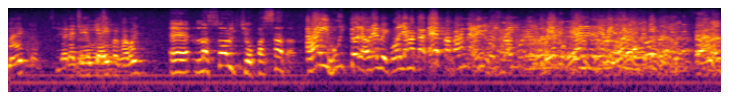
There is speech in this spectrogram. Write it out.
maestro, ¿qué hora tiene usted ahí, por favor? Eh, las ocho pasadas. Ay, justo la hora del béisbol, ya me acaba. ¡Eh, papá, me reí! Voy a buscar el de béisbol un momentico. Ah,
